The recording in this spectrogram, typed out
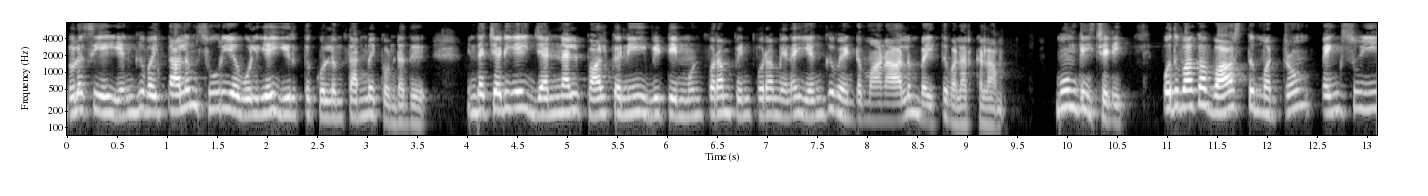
துளசியை எங்கு வைத்தாலும் சூரிய ஒளியை ஈர்த்து கொள்ளும் தன்மை கொண்டது. இந்த செடியை ஜன்னல் பால்கனி வீட்டின் முன்புறம் பின்புறம் என எங்கு வேண்டுமானாலும் வைத்து வளர்க்கலாம். மூங்கில் செடி. பொதுவாக வாஸ்து மற்றும் பெங்சுயி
